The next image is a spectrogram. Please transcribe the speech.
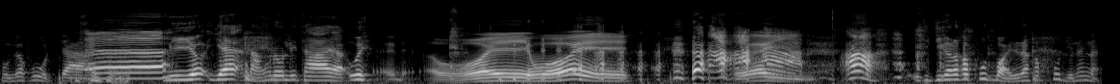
คุณก็พูดจาเออมีเยอะแยะหนังโดนรีไทายอะ อุ้ยเอ้ย โอ้ย โอ้ยเอ้ยอะจริงๆแล้วเขาพูดบ่อยเลยนะเขาพูดอยู่นั่นน่ะ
